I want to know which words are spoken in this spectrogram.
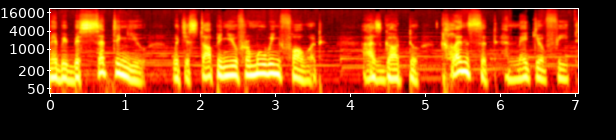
may be besetting you which is stopping you from moving forward ask God to cleanse it and make your feet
